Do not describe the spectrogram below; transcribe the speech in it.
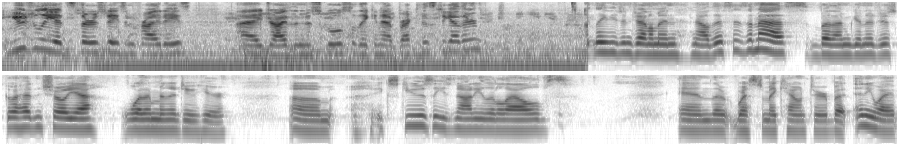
usually it's Thursdays and Fridays. I drive them to school so they can have breakfast together. Ladies and gentlemen, now this is a mess, but I'm gonna just go ahead and show you what I'm gonna do here. Um, excuse these naughty little elves and the rest of my counter. But anyway,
